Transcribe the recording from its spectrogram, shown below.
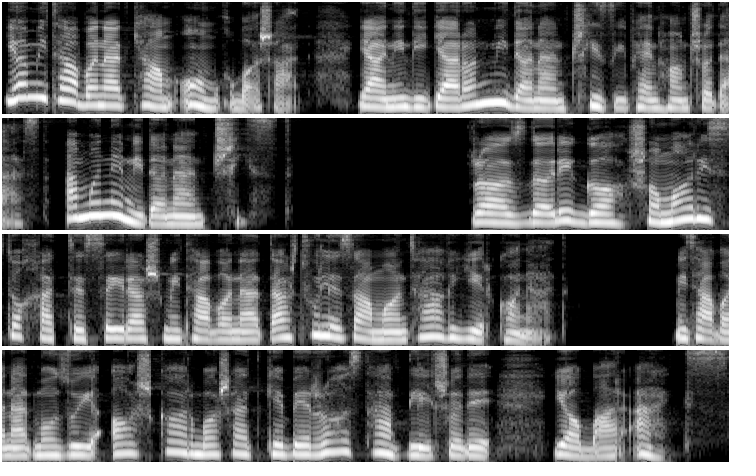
یا می تواند کم عمق باشد یعنی دیگران می‌دانند چیزی پنهان شده است اما نمی‌دانند چیست رازداری گاه شماری است و خط سیرش می تواند در طول زمان تغییر کند. می تواند موضوع آشکار باشد که به راز تبدیل شده یا برعکس.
